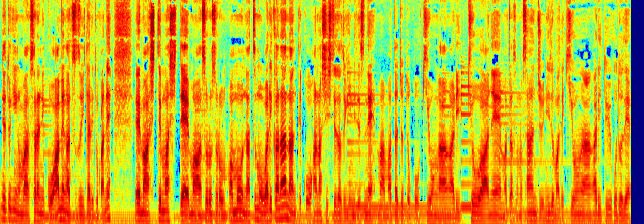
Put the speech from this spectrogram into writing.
で時がまあさらにこう雨が続いたりとかね、えー、まあしてまして、まあそろそろ、まあ、もう夏も終わりかななんてこうお話ししてた時にですね、まあまたちょっとこう気温が上がり、今日はね、またその32度まで気温が上がりということで、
